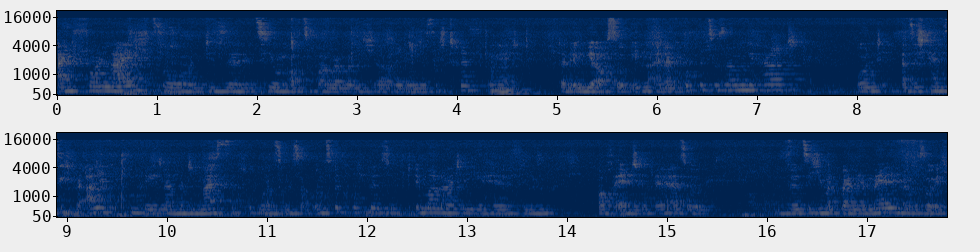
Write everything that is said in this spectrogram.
eigentlich voll leicht, so diese Beziehung aufzubauen, weil man sich ja regelmäßig trifft und mhm. dann irgendwie auch so in einer Gruppe zusammengehört. Und also ich kann jetzt nicht für alle Gruppen reden, aber die meisten Gruppen, oder zumindest auch unsere Gruppe, sucht immer Leute, die helfen, auch Ältere. Also wird sich jemand bei mir melden oder so, ich,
